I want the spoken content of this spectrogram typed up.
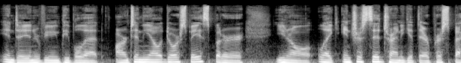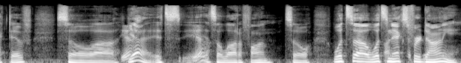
into interviewing people that aren't in the outdoor space, but are you know like interested, trying to get their perspective. So uh, yeah. it's it's a lot of fun. So what's uh, what's next for Donnie?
